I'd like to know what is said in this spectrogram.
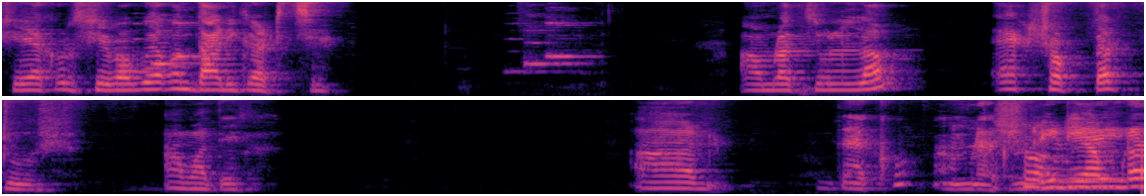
সে এখন সেবাবু এখন দাড়ি কাটছে। আমরা চললাম এক সপ্তাহ ট্যুর আমাদের। আর দেখো আমরা সঙ্গে আমরা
